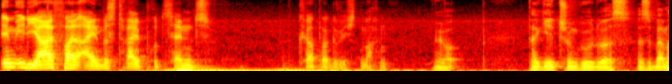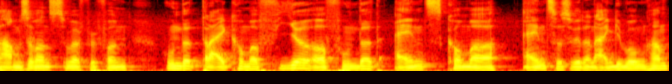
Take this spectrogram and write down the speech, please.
im Idealfall ein bis drei Prozent Körpergewicht machen. Ja, da geht schon gut was. Also beim Hamza waren es zum Beispiel von 103,4 auf 101,1, was wir dann eingewogen haben.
